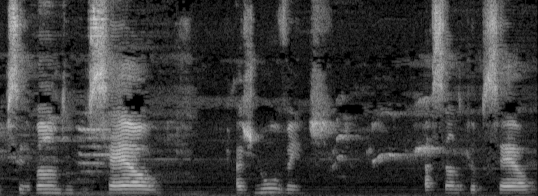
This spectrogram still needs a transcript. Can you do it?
observando o céu, as nuvens passando pelo céu.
